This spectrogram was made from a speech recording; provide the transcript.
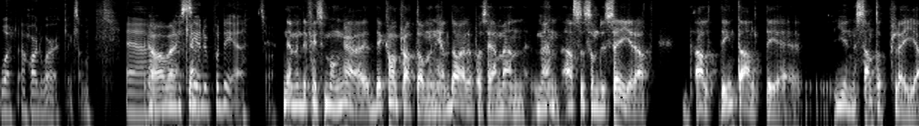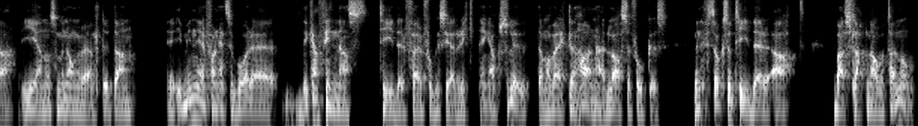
hard, hard work. Liksom. Eh, ja, verkligen. Hur ser du på det? Så. Nej, men det finns många, det kan man prata om en hel dag eller på att säga men, men alltså som du säger att allt, det är inte alltid eh, gynnsamt att plöja igenom som en ångvält utan eh, i min erfarenhet så går det, det kan finnas tider för fokuserad riktning, absolut, där man verkligen har den här laserfokus. Men det finns också tider att bara slappna av och ta emot.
